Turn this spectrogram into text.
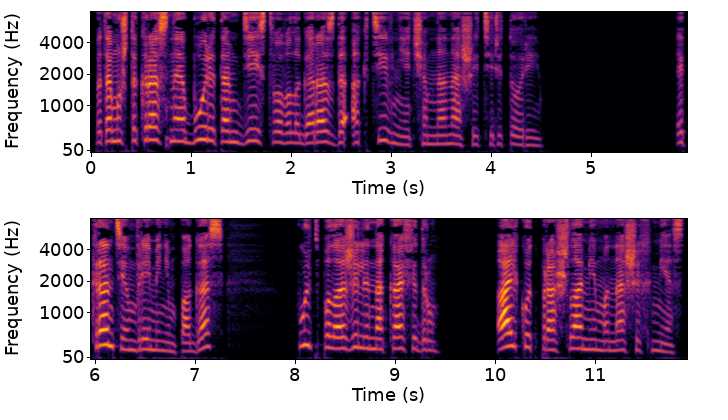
потому что красная буря там действовала гораздо активнее, чем на нашей территории. Экран тем временем погас, пульт положили на кафедру, Алькот прошла мимо наших мест.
